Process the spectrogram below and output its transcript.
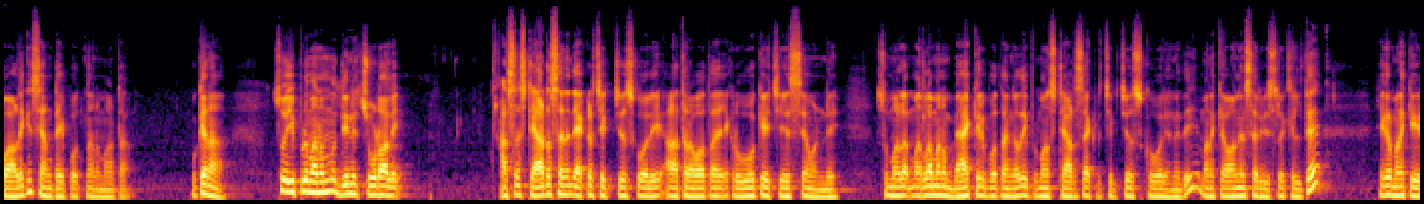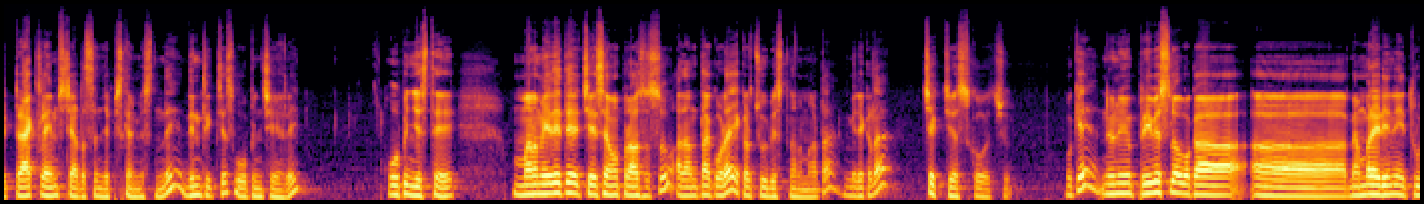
వాళ్ళకి సెంట్ అయిపోతుంది అనమాట ఓకేనా? సో ఇప్పుడు మనము దీన్ని చూడాలి. అసలు స్టేటస్ అనేది ఎక్కడ చెక్ చేసుకోవాలి? ఆ తర్వాత ఇక్కడ ఓకే చేసామండి సో మళ్ళీ మళ్ళీ మనం బ్యాక్ వెళ్ళిపోతాం కదా ఇప్పుడు మనం స్టేటస్ ఎక్కడ చెక్ చేసుకోవాలి అనేది మనకి ఆన్లైన్ సర్వీస్లోకి వెళ్తే ఇక్కడ మనకి ట్రాక్ క్లైమ్ స్టేటస్ అని చెప్పేసి కనిపిస్తుంది. దీన్ని క్లిక్ చేసి ఓపెన్ చేయాలి. ఓపెన్ చేస్తే మనం ఏదైతే చేసామో ప్రాసెస్ అదంతా కూడా ఇక్కడ చూపిస్తుంది అనమాట మీరు ఇక్కడ చెక్ చేసుకోవచ్చు. ఓకే నేను ప్రీవియస్లో ఒక మెంబర్ ఐడిని త్రూ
